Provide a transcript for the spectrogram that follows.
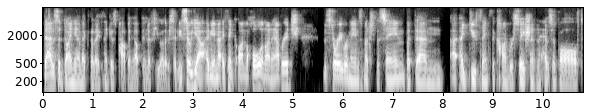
that is a dynamic that I think is popping up in a few other cities. So yeah, I mean, I think on the whole and on average, the story remains much the same, but then I, I do think the conversation has evolved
